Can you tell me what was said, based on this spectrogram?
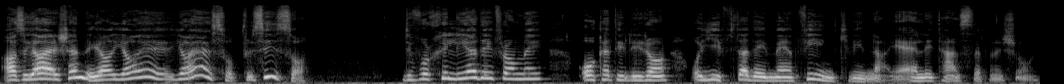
Alltså jag erkände, jag, jag, är, jag är så, precis så. Du får skilja dig från mig, åka till Iran och gifta dig med en fin kvinna enligt hans definition.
